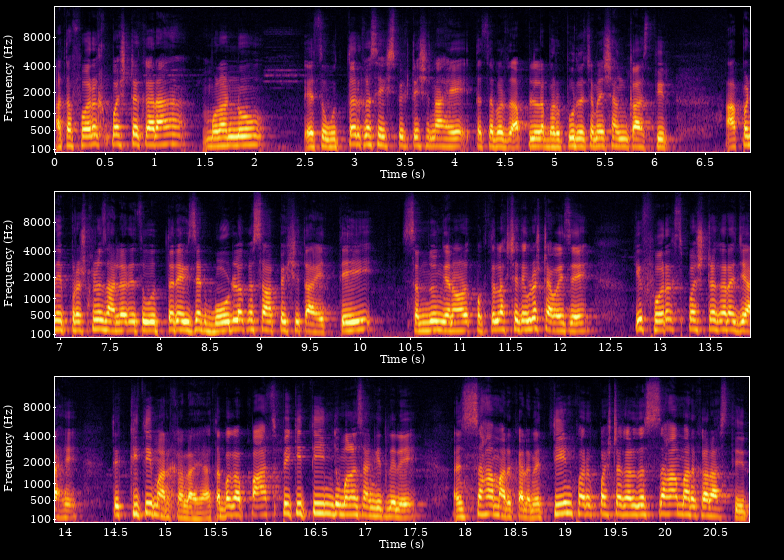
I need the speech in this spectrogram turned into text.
आता फरक स्पष्ट करा. मुलांनो याचं उत्तर कसं एक्सपेक्टेशन आहे? त्याच्याबरोबर आपल्याला भरपूर त्याच्यामध्ये शंका असतील. आपण हे प्रश्न झाल्यावर याचं उत्तर एक्झॅक्ट बोर्डला कसं अपेक्षित आहे तेही समजून घेणार फक्त लक्षात एवढंच ठेवायचं आहे की फरक स्पष्ट करा जे आहे ते किती मार्काला आहे. आता बघा पाचपैकी तीन तुम्हाला सांगितलेले आहे आणि सहा मार्काला म्हणजे तीन फरक स्पष्ट करायचं सहा मार्काला असतील.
